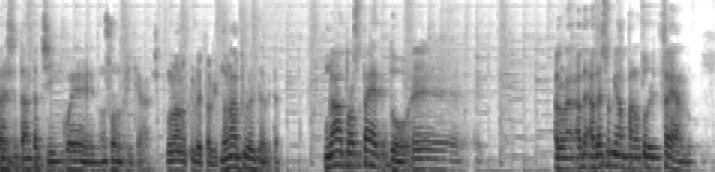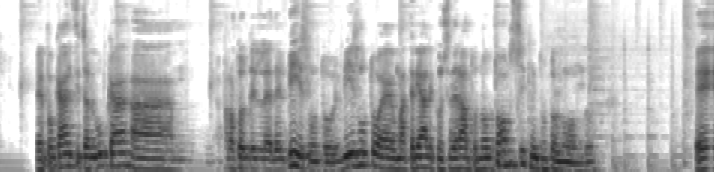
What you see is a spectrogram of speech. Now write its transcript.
3,75 non sono efficaci. Non hanno più letalità. Non hanno più letalità. Un altro aspetto, eh, allora adesso abbiamo parlato del ferro, eh, poc'anzi Gianluca ha parlato del, del, bismuto, il bismuto è un materiale considerato non toxic in tutto il mondo, è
